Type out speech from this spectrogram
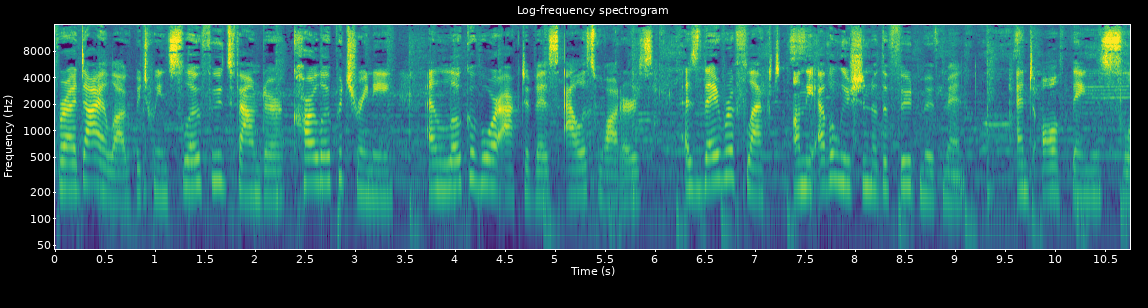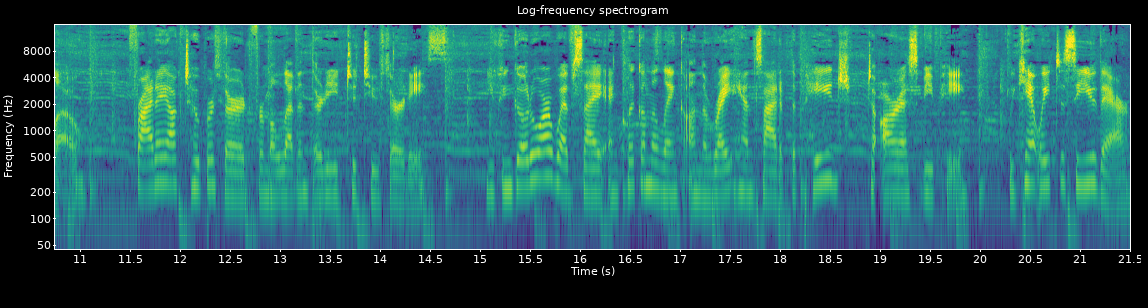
for a dialogue between Slow Foods founder Carlo Petrini and locavore activist Alice Waters as they reflect on the evolution of the food movement and all things slow. Friday, October 3rd from 11:30 to 2:30. You can go to our website and click on the link on the right-hand side of the page to RSVP. We can't wait to see you there.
